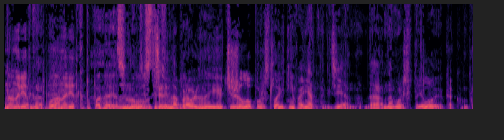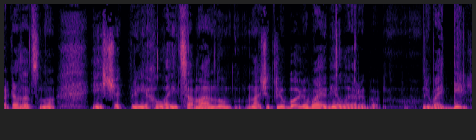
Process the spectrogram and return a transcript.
Но она редко, она, она редко попадается. Ну, целенаправленно ее тяжело просто ловить, непонятно, где она. Да, она может в прилове каком-то оказаться, но если человек приехал ловить сама, ну, значит, любая, любая белая рыба, любая бель,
